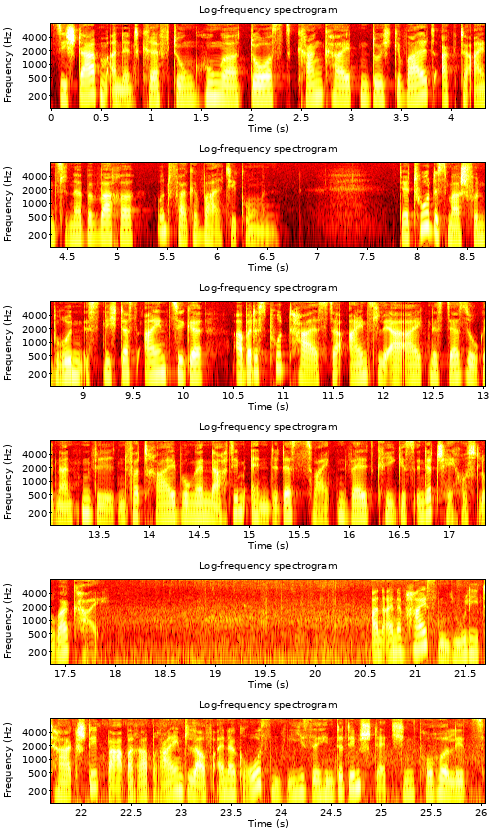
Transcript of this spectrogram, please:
Sie starben an Entkräftung, Hunger, Durst, Krankheiten durch Gewaltakte einzelner Bewacher und Vergewaltigungen. Der Todesmarsch von Brünn ist nicht das einzige, aber das brutalste Einzelereignis der sogenannten wilden Vertreibungen nach dem Ende des Zweiten Weltkrieges in der Tschechoslowakei. An einem heißen Julitag steht Barbara Breindl auf einer großen Wiese hinter dem Städtchen Poholitz,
